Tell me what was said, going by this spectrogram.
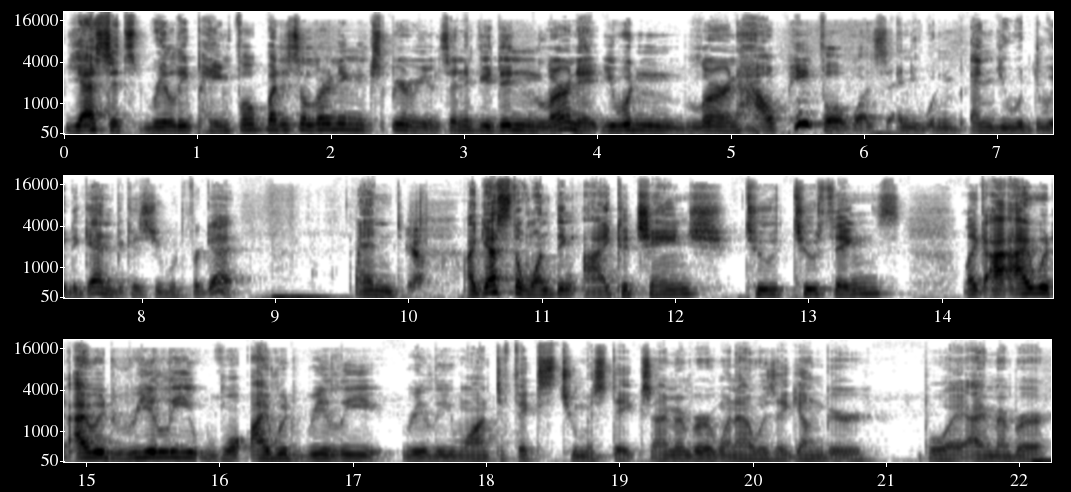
yes, it's really painful, but it's a learning experience. And if you didn't learn it, you wouldn't learn how painful it was and you wouldn't and you would do it again because you would forget. And Yeah. I guess the one thing I could change two two things, like I, I would I would really wa- I would really really want to fix two mistakes. I remember when I was a younger boy. I remember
